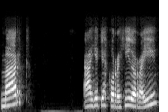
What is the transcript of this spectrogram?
Mark. Ah, ya te has corregido, Raí.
